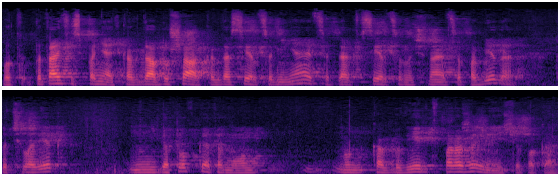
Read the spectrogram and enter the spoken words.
Вот пытайтесь понять, когда душа, когда сердце меняется, когда в сердце начинается победа, то человек не готов к этому, он, он как бы верит в поражение еще пока.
